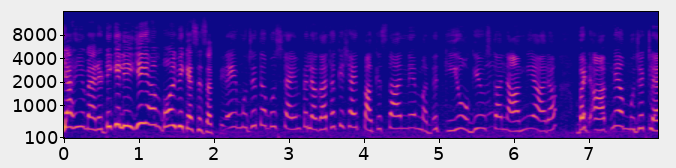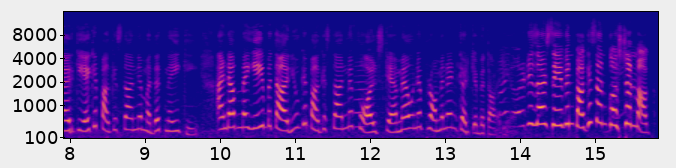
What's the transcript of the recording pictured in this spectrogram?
या ह्यूमैनिटी के लिए? ये हम बोल भी कैसे सकते हैं? नहीं मुझे तब उस टाइम पे लगा था कि शायद पाकिस्तान ने मदद की होगी उसका नाम नहीं आ रहा। बट आपने अब मुझे क्लियर किया है कि पाकिस्तान ने मदद नहीं की। एंड अब मैं यही बता रही हूँ कि पाकिस्तान में फॉल्ट क्या है मैं उन्हें प्रोमिनेंट करके बता रही हूँ। Minorities are safe in Pakistan question mark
